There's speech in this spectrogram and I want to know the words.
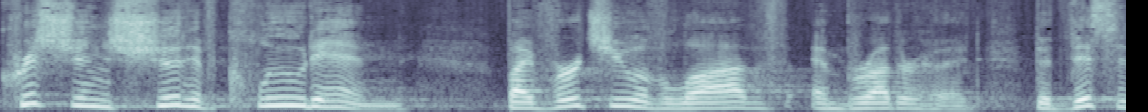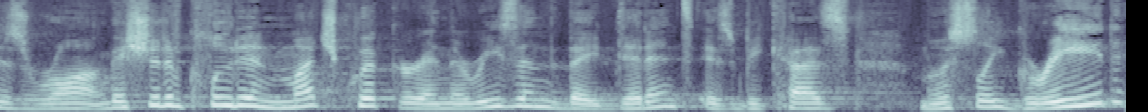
Christians should have clued in by virtue of love and brotherhood that this is wrong. They should have clued in much quicker. And the reason they didn't is because mostly greed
